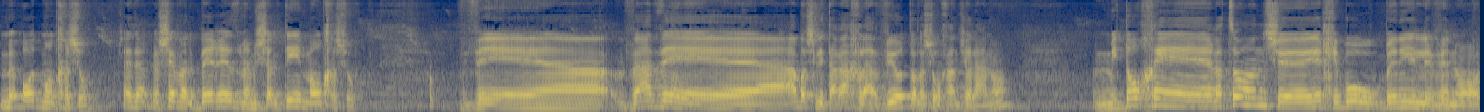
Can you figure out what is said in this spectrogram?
מאוד מאוד חשוב, בסדר? יושב על ברז ממשלתי מאוד חשוב. ו... ואז אה, אבא שלי טרח להביא אותו לשולחן שלנו, מתוך אה, רצון שיהיה חיבור ביני לבינו,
